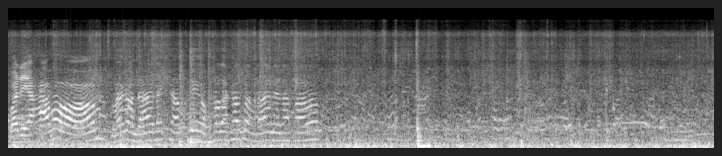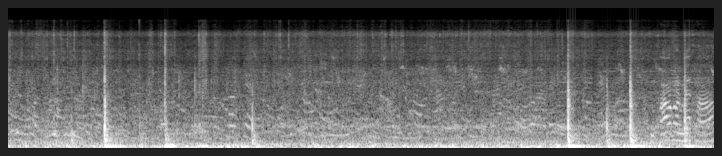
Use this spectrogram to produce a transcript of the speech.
สวัสดีครับผมไว้ก่อนได้นะครับพี่กับข้าวราคาสั่งได้เลยนะครับดูข้าวกันไหมครับ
